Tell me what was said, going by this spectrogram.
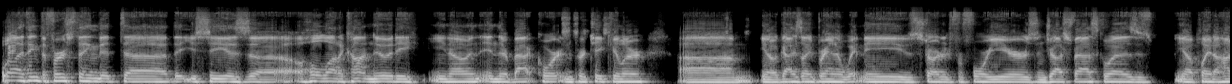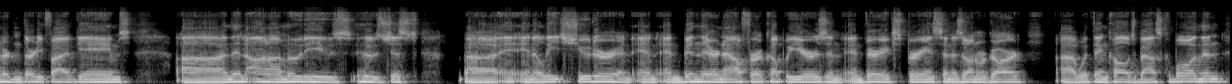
Well, I think the first thing that uh, that you see is uh, a whole lot of continuity, you know, in, in their backcourt in particular. Um, you know, guys like Brandon Whitney, who started for four years, and Josh Vasquez, who's you know played 135 games, uh, and then Aanen Moody, who's who's just uh, an elite shooter and and and been there now for a couple years and and very experienced in his own regard uh, within college basketball. And then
